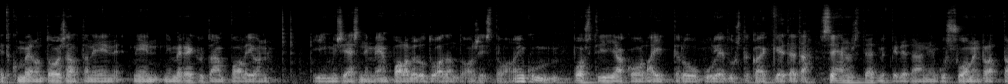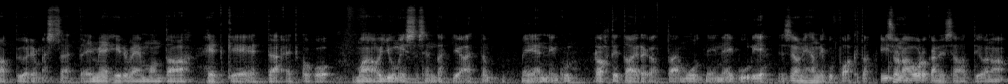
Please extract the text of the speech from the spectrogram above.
että kun meillä on toisaalta, niin, niin, niin me rekrytään paljon ihmisiä sinne meidän palvelutuotantoon, siis tavallaan niin kuin postin jakoa, lajittelua, kuljetusta, kaikkea tätä. Sehän on sitä, että me pidetään niin kuin Suomen rattaat pyörimässä, että ei mene hirveän montaa hetkeä, että, että koko maa on jumissa sen takia, että meidän niin kuin rahtitairekat tai muut niin ne ei kulje. Ja se on ihan niin kuin fakta. Isona organisaationa,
